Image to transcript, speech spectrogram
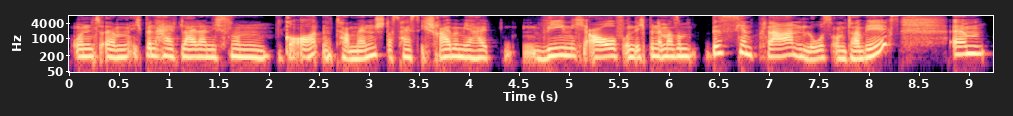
und ähm, ich bin halt leider nicht so ein geordneter Mensch. Das heißt, ich schreibe mir halt wenig auf und ich bin immer so ein bisschen planlos unterwegs. Ähm,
